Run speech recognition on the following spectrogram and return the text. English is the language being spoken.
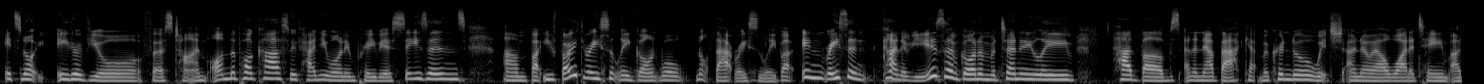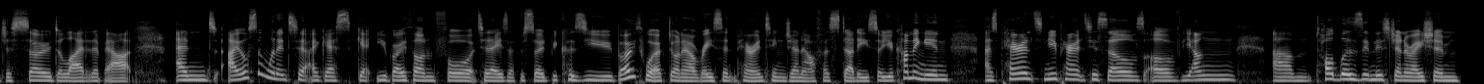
it's not either of your first time on the podcast. We've had you on in previous seasons, um, but you've both recently gone, well, not that recently, but in recent kind of years, have gone on maternity leave, had bubs, and are now back at McCrindle, which I know our wider team are just so delighted about. And I also wanted to, I guess, get you both on for today's episode because you both worked on our recent Parenting Gen Alpha study. So you're coming in as parents, new parents yourselves of young um, toddlers in this generation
